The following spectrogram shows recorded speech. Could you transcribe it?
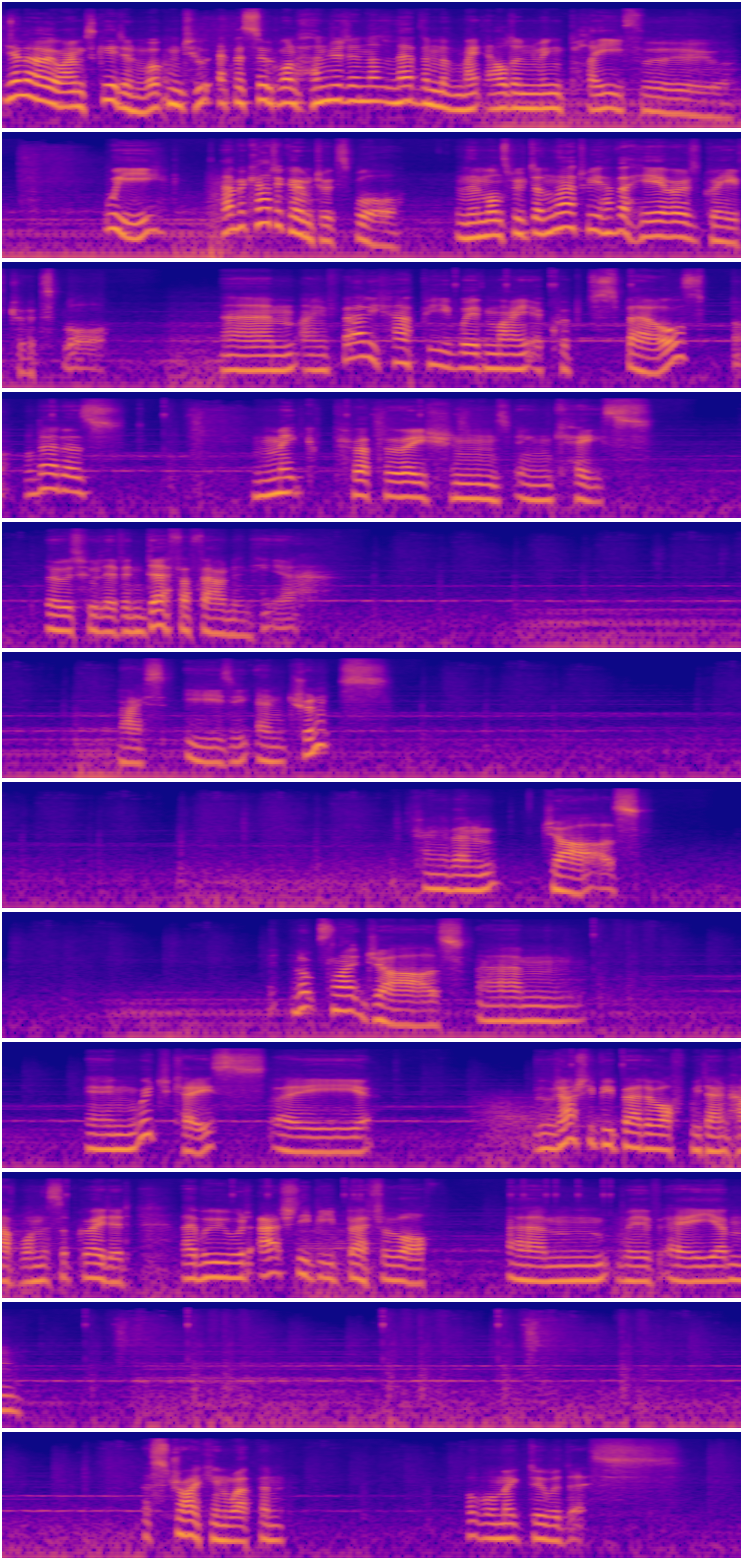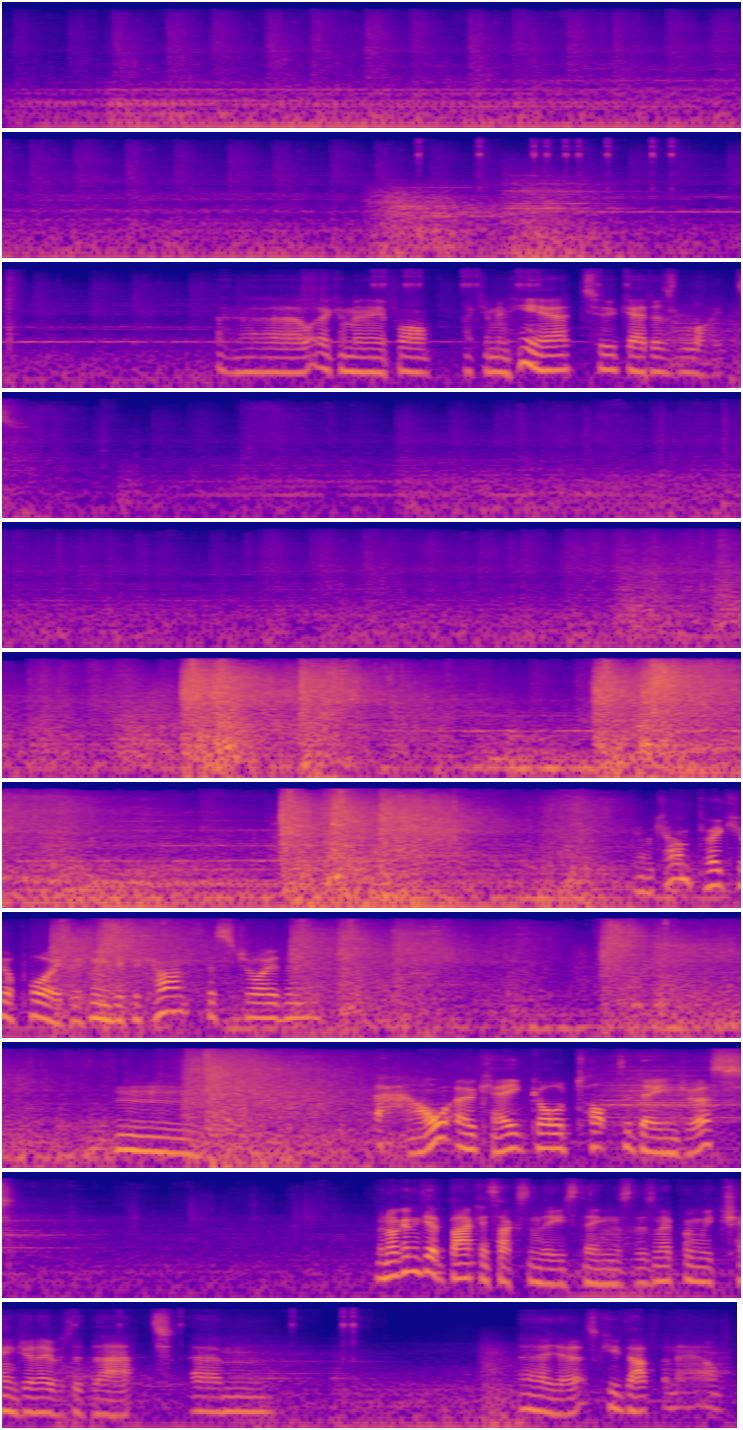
Hello, I'm Skid and welcome to episode 111 of my Elden Ring playthrough. We have a catacomb to explore, and then once we've done that we have a hero's grave to explore. Um, I'm fairly happy with my equipped spells, but let us make preparations in case those who live in death are found in here. Nice easy entrance. Kind of um, jars. It looks like jars. Um, in which case, a we would actually be better off we don't have one that's upgraded. Uh, we would actually be better off um, with a um, a striking weapon. But we'll make do with this. I come in here for? I come in here to get us light. We can't break your poise, which means if we can't destroy them... Hmm... Ow, okay, gold tops are dangerous. We're not going to get back attacks in these things. There's no point we changing over to that. Um, uh, yeah, let's keep that for now.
